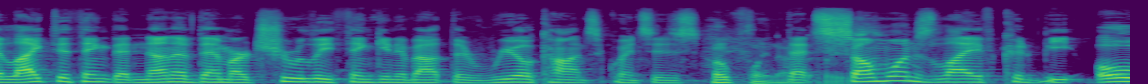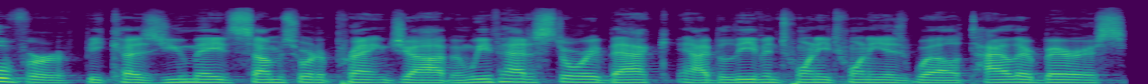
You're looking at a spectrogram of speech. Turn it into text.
I like to think that none of them are truly thinking about the real consequences. Hopefully not, That someone's life could be over because you made some sort of prank job. And we've had a story back, I believe, in 2020 as well. Tyler Barriss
